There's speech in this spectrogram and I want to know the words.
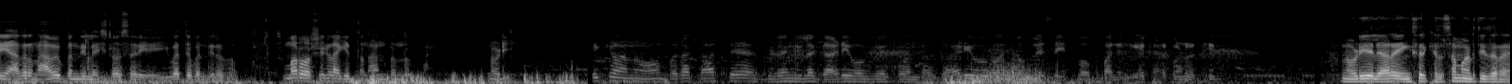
ರೀ ಆದರೆ ನಾವೇ ಬಂದಿಲ್ಲ ಎಷ್ಟೋ ಸರಿ ಇವತ್ತೇ ಬಂದಿರೋದು. ಸುಮಾರು ವರ್ಷಗಳಾಗಿತ್ತು ನಾನು ಬಂದು. ನೋಡಿ. ಅದಕ್ಕೆ ನಾನು ಬರೋಕೆ ಆಸೆ ಬಿಡಂಗಿಲ್ಲ, ಗಾಡಿ ಹೋಗ್ಬೇಕು ಅಂತ. ಗಾಡಿ ಹೋಗುವಂಥ ಪ್ಲೇಸ್ ಐತಪ್ಪ ಬಪ್ಪ, ನಿನಗೆ ಕರ್ಕೊಂಡು ಹೋಗ್ತೀನಿ. ನೋಡಿ, ಇಲ್ಲಿ ಯಾರೋ ಹೆಂಗಸರು ಕೆಲಸ ಮಾಡ್ತಿದ್ದಾರೆ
